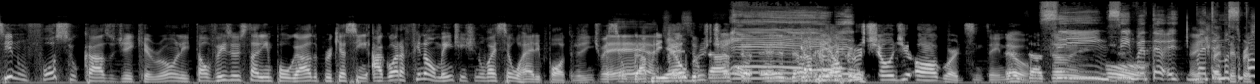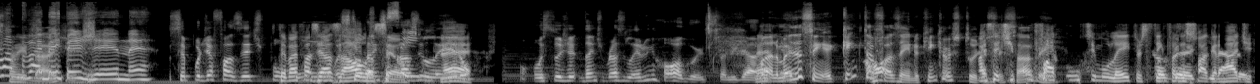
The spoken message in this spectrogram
Se não fosse o caso de J.K. Rowling, talvez eu estaria empolgado, porque, assim, agora finalmente a gente não vai ser o Harry Potter, a gente vai ser É, o Gabriel a gente vai Bruxão. ser o- É, Gabriel Bruxão de Hogwarts, entendeu? Sim, Pô, sim, vai ter, vai ter vai uma super vibe personalidade. RPG, né? Você podia fazer, tipo. Você vai fazer um as aulas, brasileiro. Um estudante brasileiro em Hogwarts, tá ligado? Mano, mas assim, quem que tá Ó, fazendo? Quem que é o estúdio? Vai ser tipo um sabem? Facum Simulator, você tem que fazer sua aqui, grade.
